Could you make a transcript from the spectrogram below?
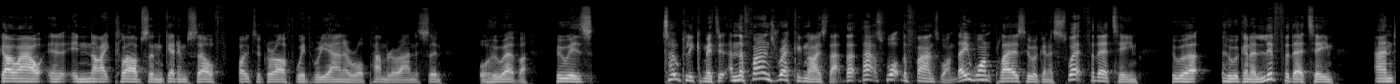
go out in, in nightclubs and get himself photographed with Rihanna or Pamela Anderson or whoever, who is totally committed. And the fans recognise that. that. That's what the fans want. They want players who are going to sweat for their team, who are who are going to live for their team. And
